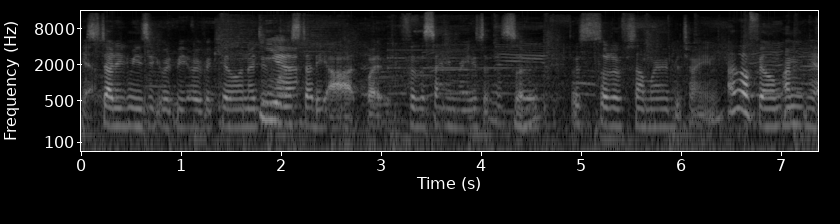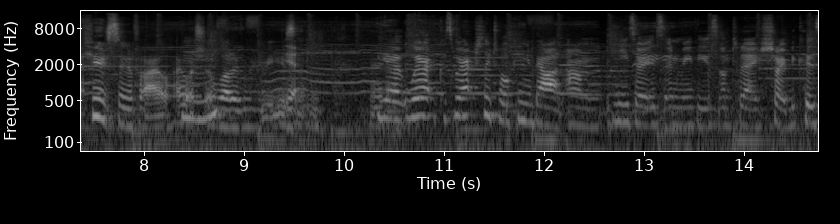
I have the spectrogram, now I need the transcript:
Yeah. studied music, it would be overkill, and I didn't Yeah. want to study art, but for the same reasons. So it was sort of somewhere in between. I love film. I'm Yeah. a huge cinephile. I watch a lot of movies. Yeah. And, Yeah, we're because we're actually talking about um, musos and movies on today's show because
